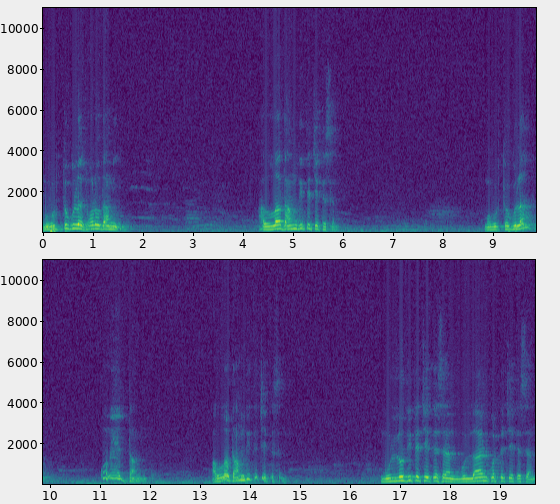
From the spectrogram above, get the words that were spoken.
মুহূর্তগুলো বড় দামি। আল্লাহ দাম দিতে চেতেছেন। মুহূর্তগুলা অনেক দামি। আল্লাহ দাম দিতে চাইতেছেন। মূল্য দিতে চাইতেছেন, মূল্যায়ন করতে চাইতেছেন।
